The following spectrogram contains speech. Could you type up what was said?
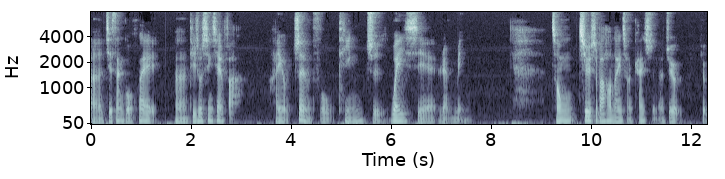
呃，解散国会，呃，提出新宪法。还有政府停止威胁人民。从七月十八号那一场开始呢，就有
